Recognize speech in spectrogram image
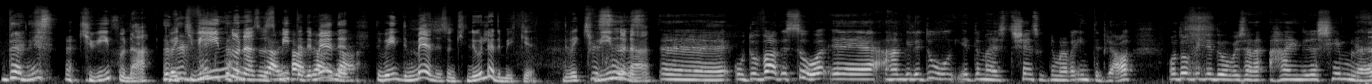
Dennis. Kvinnorna. Det var kvinnorna som smittade ja, ja, männen. ja. Det var inte männen som knullade mycket. Det var kvinnorna. Eh, och då var det så. Eh, han ville då, de här könssjukdomarna var inte bra. Och då fick jag då känna Heinrich Himmler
